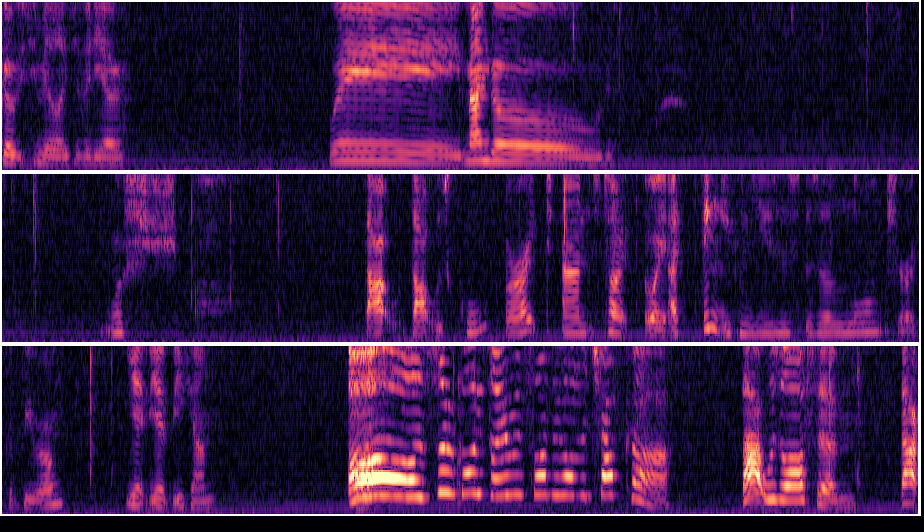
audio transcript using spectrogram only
Goat Simulator video. Way mangoed. Whoosh that that was cool. All right, and it's type. Oh, wait, I think you can use this as a launcher. I could be wrong. Yep, yep, you can. Oh, so close! I almost landed on the trap car. That was awesome. That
